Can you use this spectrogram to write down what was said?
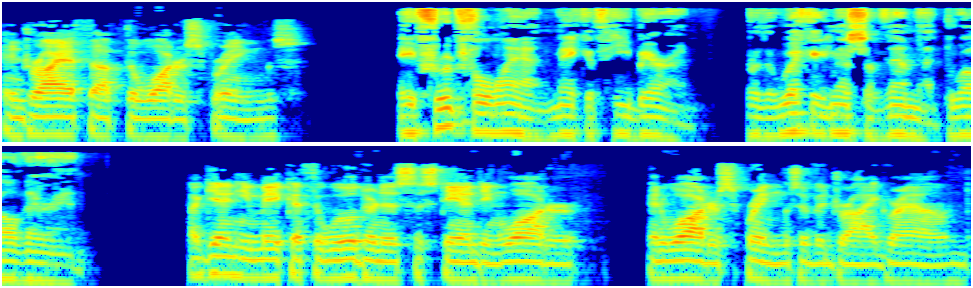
and drieth up the water springs. A fruitful land maketh he barren, for the wickedness of them that dwell therein. Again he maketh the wilderness a standing water, and water springs of a dry ground.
